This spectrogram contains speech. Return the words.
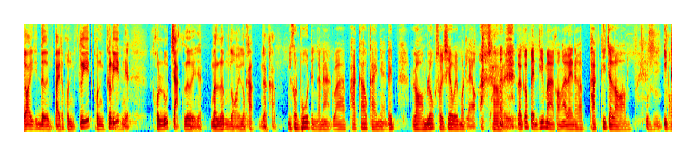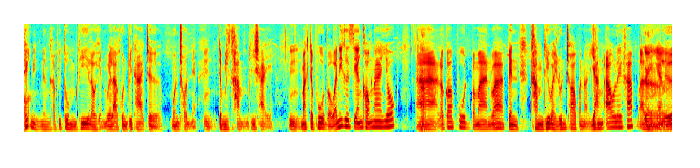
ย่อยที่เดินไปแล้วคนกรี๊ดคนกรี๊ดเนี่ยคนรู้จักเลยเนี่ยมันเริ่มน้อยลงครับนะครับ มีคนพูดถึงขนาดว่าพรรคก้าวไกลเนี่ยได้ล้อมโลกโซเชียลไว้หมดแล้วใช่แล้วก็เป็นที่มาของอะไรนะครับพักที่จะล้อม อีกอ๋อเทคนิคหนึ่งครับพี่ตุ้มที่เราเห็นเวลาคุณพิธาเจอมวลชนเนี่ยอืมจะมีคำที่ใช้อื มมักจะพูดบอกว่านี่คือเสียงของนายกครับอ่าแล้วก็พูดประมาณว่าเป็นคำที่วัยรุ่นชอบกันหน่อยยังเอาเลยครับ อะไรอย่างเงี้ยเออหรือ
